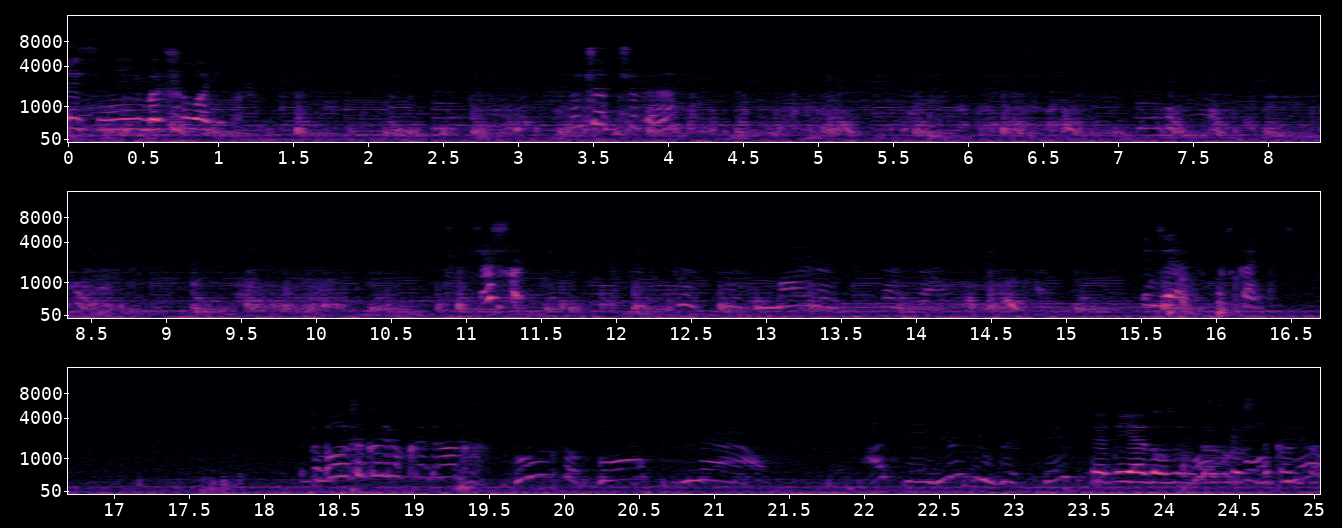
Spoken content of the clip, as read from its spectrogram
У меня небольшие лаги. Ну что ты, что ты, а? Все что ли? Иди, сканец. Это была такая легкая драка. Это я должен дослушать до конца.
